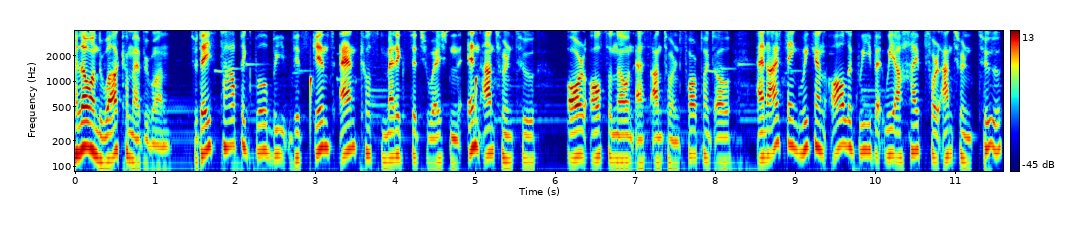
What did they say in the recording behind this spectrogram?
Hello and welcome everyone. Today's topic will be the skins and cosmetic situation in Unturned 2 or also known as Unturned 4.0 and I think we can all agree that we are hyped for Unturned 2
